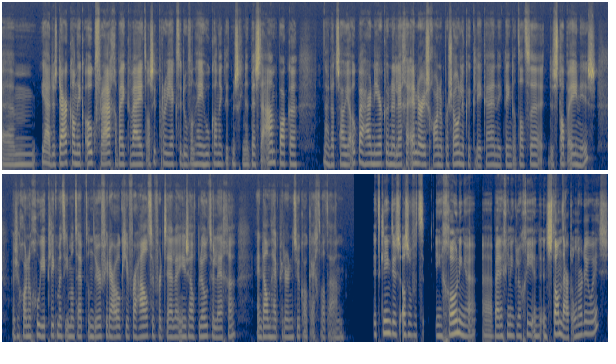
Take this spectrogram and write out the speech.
Um, ja, dus daar kan ik ook vragen bij kwijt als ik projecten doe van hey, hoe kan ik dit misschien het beste aanpakken? Nou, dat zou je ook bij haar neer kunnen leggen. En er is gewoon een persoonlijke klik. Hè? En ik denk dat dat de stap één is. Als je gewoon een goede klik met iemand hebt, dan durf je daar ook je verhaal te vertellen en jezelf bloot te leggen. En dan heb je er natuurlijk ook echt wat aan. Het klinkt dus alsof het in Groningen uh, bij de gynaecologie een, een standaard onderdeel is.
